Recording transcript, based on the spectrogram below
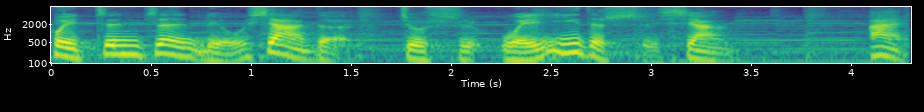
会真正留下的就是唯一的实相——爱。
